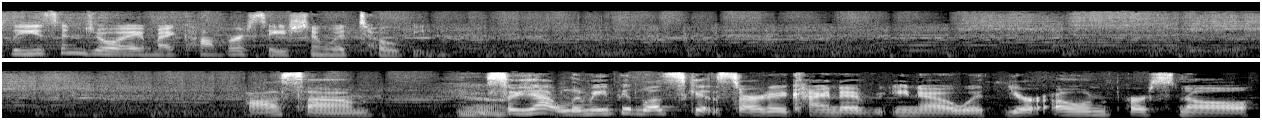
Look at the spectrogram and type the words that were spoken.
Please enjoy my conversation with Toby. Awesome. Yeah. So yeah, let maybe let's get started kind of, you know, with your own personal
